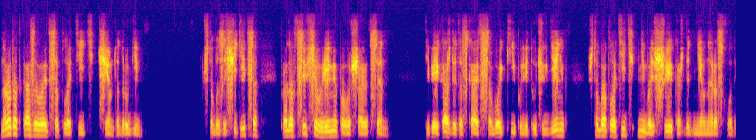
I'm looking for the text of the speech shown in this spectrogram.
народ отказывается платить чем-то другим. Чтобы защититься, продавцы все время повышают цены. Теперь каждый таскает с собой кипы летучих денег, чтобы оплатить небольшие каждодневные расходы.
